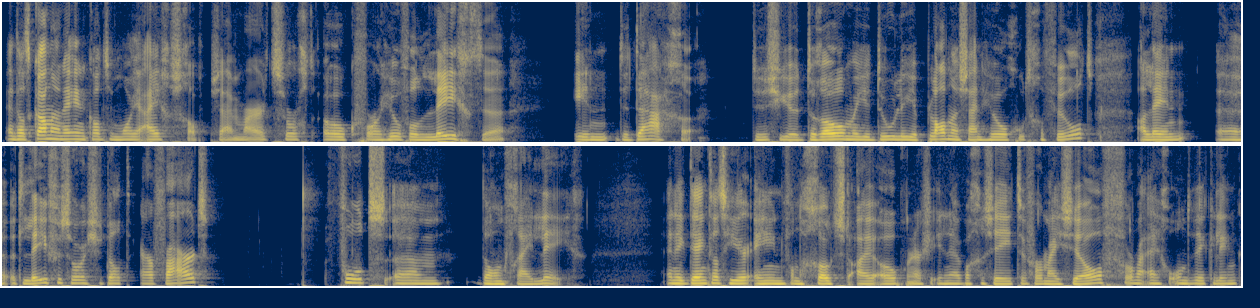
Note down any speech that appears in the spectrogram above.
En dat kan aan de ene kant een mooie eigenschap zijn, maar het zorgt ook voor heel veel leegte in de dagen. Dus je dromen, je doelen, je plannen zijn heel goed gevuld. Alleen uh, het leven zoals je dat ervaart, voelt um, dan vrij leeg. En ik denk dat hier een van de grootste eye-openers in hebben gezeten voor mijzelf, voor mijn eigen ontwikkeling.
